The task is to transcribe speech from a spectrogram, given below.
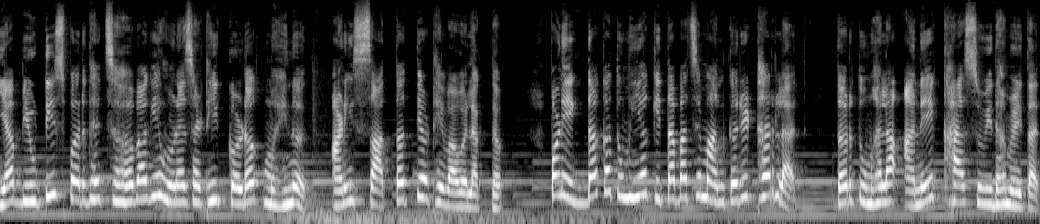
या ब्युटी स्पर्धेत सहभागी होण्यासाठी कडक मेहनत आणि सातत्य ठेवावं लागतं. पण एकदा का तुम्ही या किताबाचे मानकरी ठरलात तर तुम्हाला अनेक खास सुविधा मिळतात.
